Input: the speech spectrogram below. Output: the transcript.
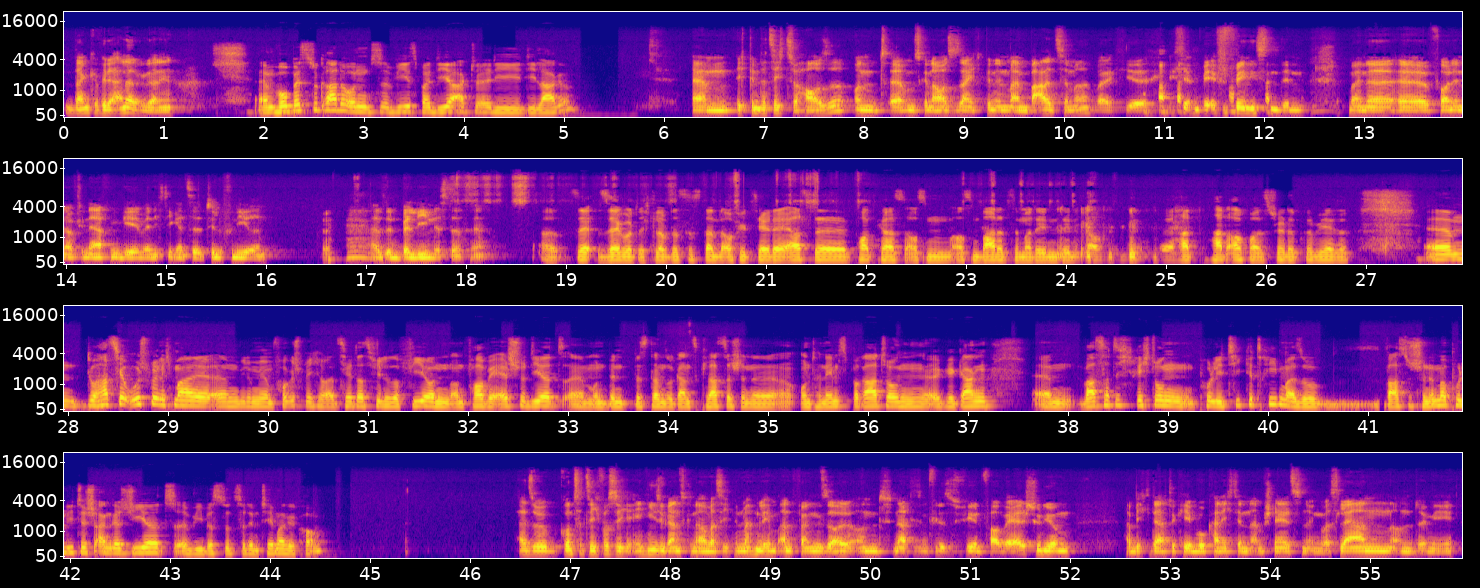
Danke für die Einladung, Daniel. Ähm, wo bist du gerade und wie ist bei dir aktuell die, die Lage? Ähm, ich bin tatsächlich zu Hause und äh, um es genauer zu sagen, ich bin in meinem Badezimmer, weil hier ich am wenigsten den, meine äh, Freundin auf die Nerven gehe, wenn ich die ganze Zeit telefoniere. Also in Berlin ist das, ja. Ah, sehr, sehr gut. Ich glaube, das ist dann offiziell der erste Podcast aus dem, aus dem Badezimmer, den, den ich auch äh, hat, hat auch was. Schöne Premiere. Ähm, du hast ja ursprünglich mal, ähm, wie du mir im Vorgespräch auch erzählt hast, Philosophie und, und VWL studiert ähm, und bin, bist dann so ganz klassisch in eine Unternehmensberatung äh, gegangen. Ähm, was hat dich Richtung Politik getrieben? Also warst du schon immer politisch engagiert? Wie bist du zu dem Thema gekommen? Also grundsätzlich wusste ich eigentlich nie so ganz genau, was ich mit meinem Leben anfangen soll. Und nach diesem Philosophie- und VWL-Studium habe ich gedacht, okay, wo kann ich denn am schnellsten irgendwas lernen und irgendwie äh,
